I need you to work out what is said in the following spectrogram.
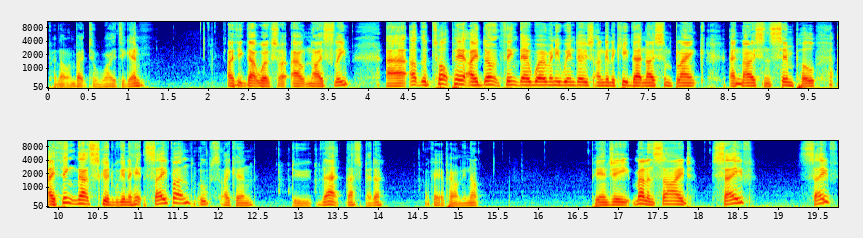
Put that one back to white again. I think that works out nicely. Uh, up the top here I don't think there were any windows. I'm going to keep that nice and blank and nice and simple. I think that's good. We're going to hit the save button. Oops I can do that. That's better okay apparently not PNG melon side save save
